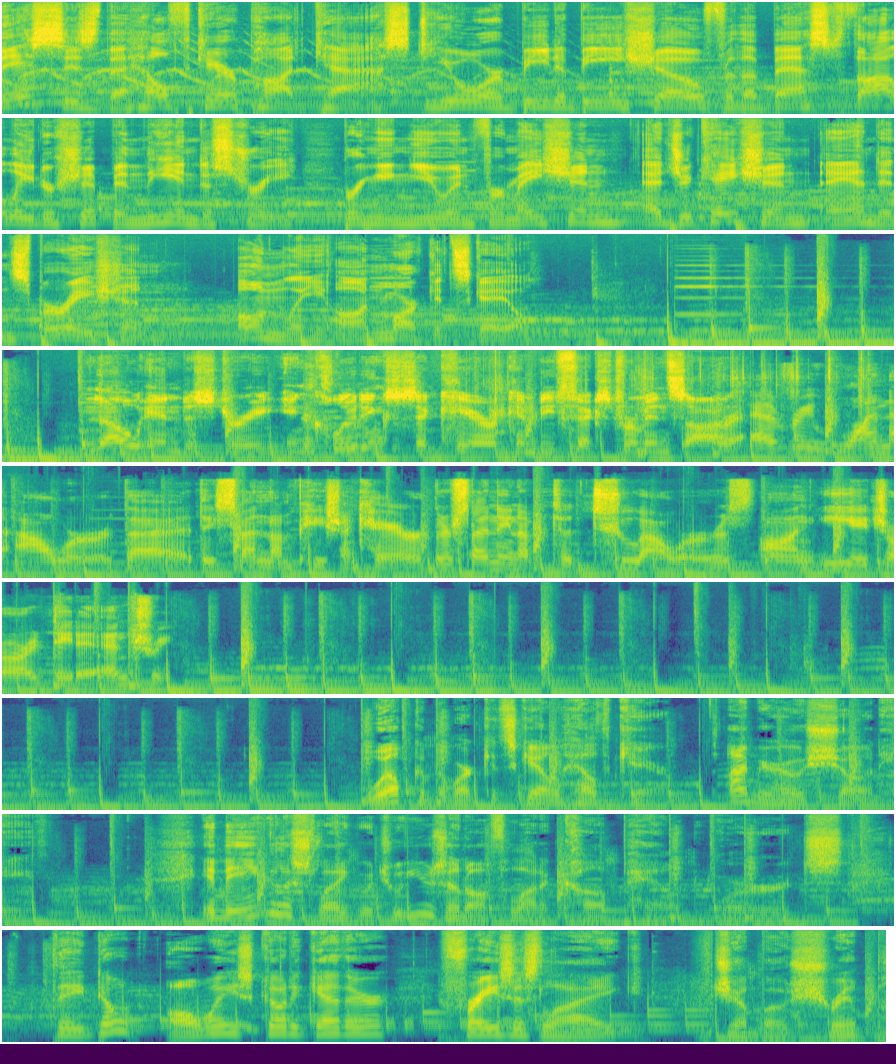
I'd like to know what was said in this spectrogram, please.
This is the Healthcare Podcast, your B2B show for the best thought leadership in the industry, bringing you information, education, and inspiration. Only on Market Scale. No industry, including sick care, can be fixed from inside. For every one hour that they spend on patient care, they're spending up to two hours on EHR data entry. Welcome to Market Scale Healthcare. I'm your host, Sean Heath. In the English language, we use an awful lot of compound words. They don't always go together. Phrases like jumbo shrimp.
